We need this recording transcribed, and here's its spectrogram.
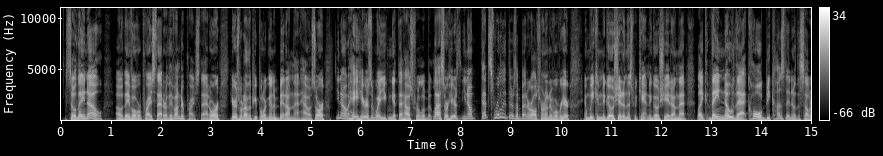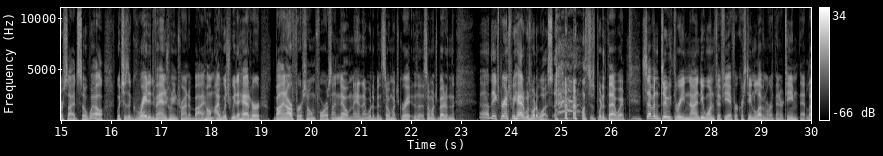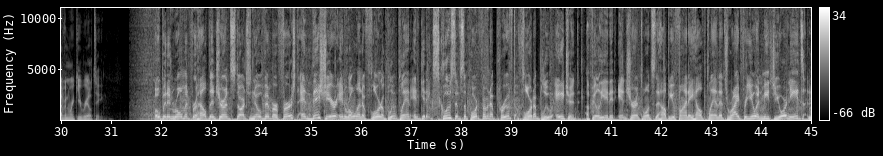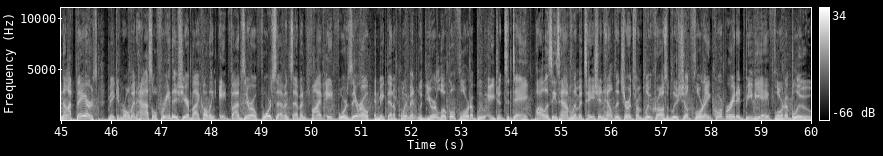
So they know, oh, they've overpriced that or they've underpriced that, or here's what other people are going to bid on that house, or, you know, hey, here's a way you can get that house for a little bit less, or here's, you know, that's really, there's a better alternative over here. And we can negotiate on this, we can't negotiate on that. Like they know that cold because they know the seller side so well, which is a great advantage when you're trying to buy a home. I wish we'd have had her buying our first home for us. I know, man, that would have been so much great, uh, so much better than the, uh, the experience we had was what it was. Let's just put it that way. 723 9158 for Christina Leavenworth and her team at Levin Rinke Realty. Open enrollment for health insurance starts November 1st, and this year, enroll in a Florida Blue plan and get exclusive support from an approved Florida Blue agent. Affiliated Insurance wants to help you find a health plan that's right for you and meets your needs, not theirs. Make enrollment hassle free this year by calling 850 477 5840 and make that appointment with your local Florida Blue agent today. Policies have limitation health insurance from Blue Cross Blue Shield Florida Incorporated, DBA Florida Blue.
